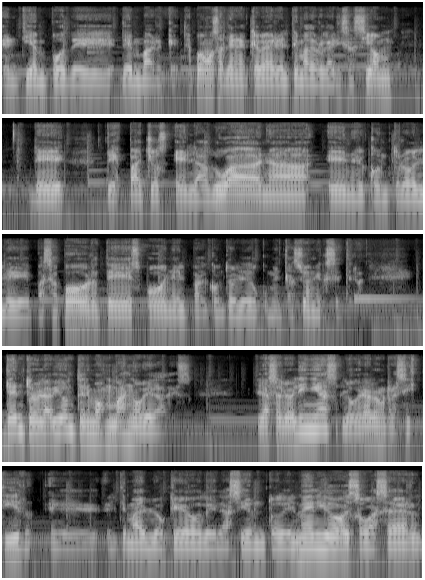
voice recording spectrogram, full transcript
en tiempo de, embarque. Después vamos a tener que ver el tema de organización de despachos en la aduana, en el control de pasaportes o en el, control de documentación, etc. Dentro del avión tenemos más novedades. Las aerolíneas lograron resistir eh, el tema del bloqueo del asiento del medio, eso va a ser,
